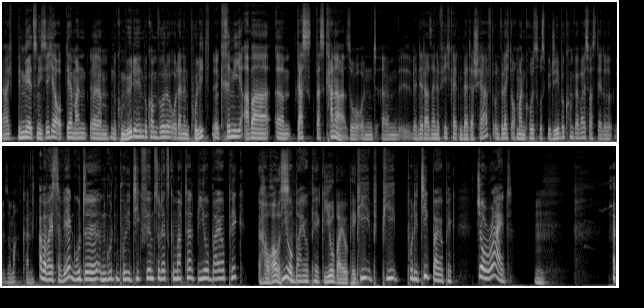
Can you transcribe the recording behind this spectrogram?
Ja, ich bin mir jetzt nicht sicher, ob der Mann ähm, eine Komödie hinbekommen würde oder einen Politkrimi, aber ähm, das, das kann er so. Und ähm, wenn der da seine Fähigkeiten weiter schärft und vielleicht auch mal ein größeres Budget bekommt, wer weiß, was der so machen kann. Aber weißt du, wer gute, einen guten Politikfilm zuletzt gemacht hat? Bio-Biopic? Hau raus. Bio-Biopic. Bio-Biopic. Politik-Biopic. Joe Wright. Hm.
